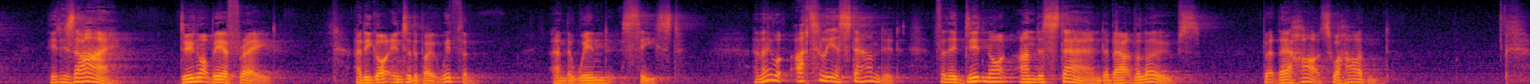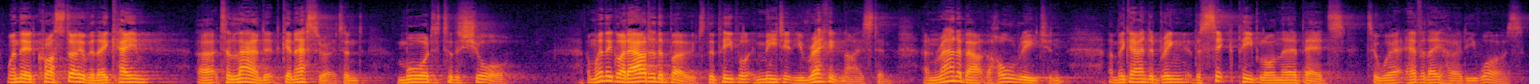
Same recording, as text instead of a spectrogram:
It is I. Do not be afraid. And he got into the boat with them, and the wind ceased. And they were utterly astounded, for they did not understand about the loaves, but their hearts were hardened. When they had crossed over, they came uh, to land at Gennesaret and moored to the shore. And when they got out of the boat, the people immediately recognized him and ran about the whole region and began to bring the sick people on their beds to wherever they heard he was.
